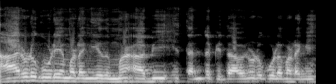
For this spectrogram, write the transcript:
ആരോട് കൂടിയാണ് മടങ്ങിയത്? മ അബീഹി തന്റെ പിതാവിനോട് കൂടെ മടങ്ങി.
